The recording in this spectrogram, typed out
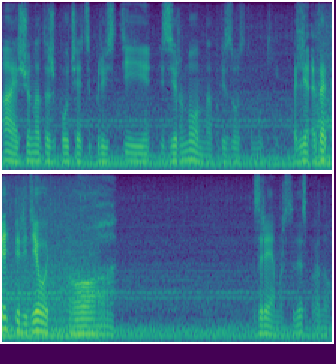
А, еще надо же, получается, привезти зерно на производство муки. Блин, это опять переделать. О. Зря я Мерседес продал.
